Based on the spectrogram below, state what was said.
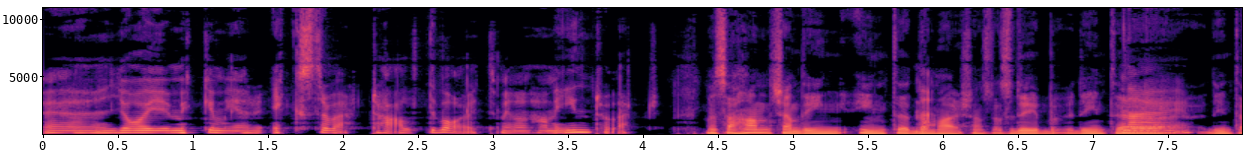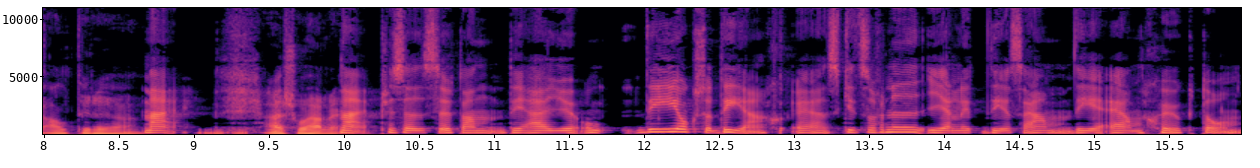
Eh, jag är ju mycket mer extrovert, har alltid varit, medan han är introvert. Men så han kände in, inte Nej. de här känslorna, så det är, det är, inte, det är inte alltid det Nej. är så heller? Nej, precis, utan det är ju, det är också det, eh, schizofreni enligt DSM, det är en sjukdom.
